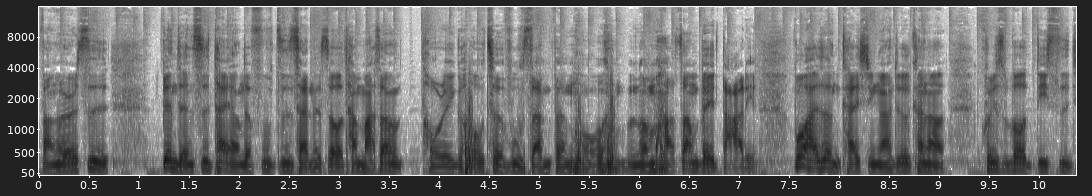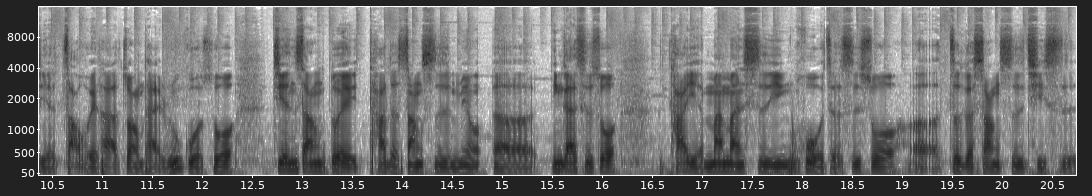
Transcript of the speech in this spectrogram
反而是。变成是太阳的负资产的时候，他马上投了一个后撤负三分哦，马上被打脸。不过还是很开心啊，就是看到 Chris Paul 第四节找回他的状态。如果说肩伤对他的伤势没有，呃，应该是说他也慢慢适应，或者是说，呃，这个伤势其实。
